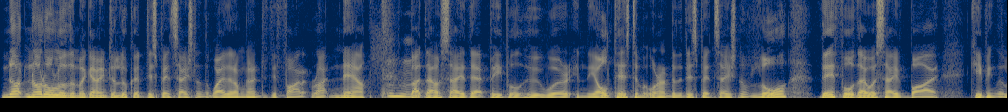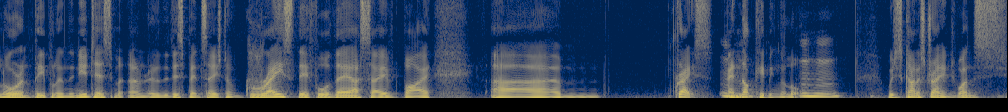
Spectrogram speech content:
not not all of them are going to look at dispensation in the way that I'm going to define it right now. But they'll say that people who were in the Old Testament were under the dispensation of law, therefore they were saved by keeping the law, and people in the New Testament under the dispensation of grace, therefore they are saved by um, grace and not mm-hmm. keeping the law mm-hmm. which is kind of strange. One's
